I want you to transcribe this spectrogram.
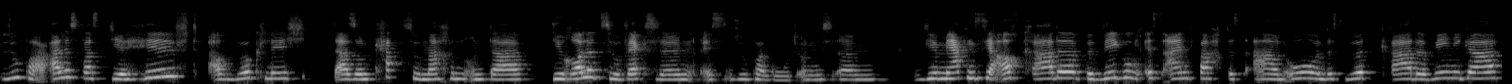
Super. Alles, was dir hilft, auch wirklich da so einen Cut zu machen und da die Rolle zu wechseln, ist super gut. Und ähm, wir merken es ja auch gerade, Bewegung ist einfach das A und O und es wird gerade weniger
